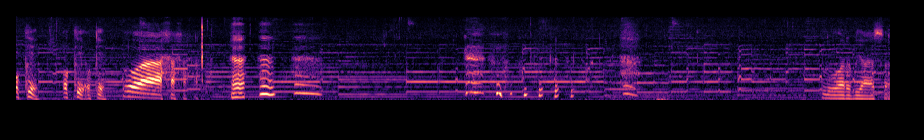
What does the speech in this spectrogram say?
Oke, oke, oke. Wah. Luar biasa.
